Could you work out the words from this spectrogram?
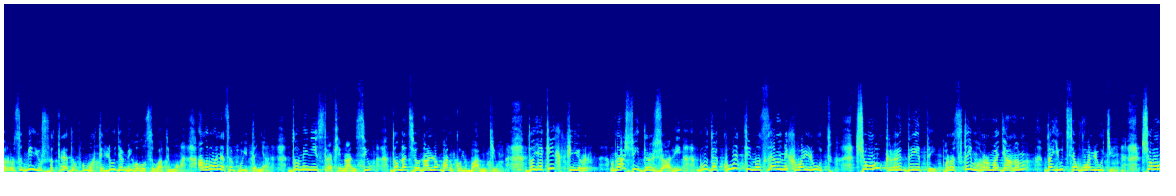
розумію, що треба допомогти людям і голосуватиму. Але в мене запитання до міністра фінансів, до Національного банку і банків. До яких пір в нашій державі буде культ іноземних валют? Чому кредити простим громадянам даються в валюті? Чому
